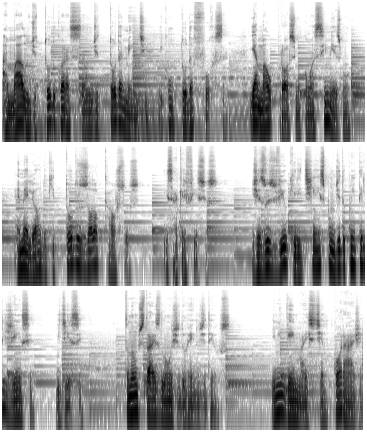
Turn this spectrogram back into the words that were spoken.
amá-lo de todo o coração, de toda a mente e com toda a força, e amar o próximo como a si mesmo, é melhor do que todos os holocaustos e sacrifícios. Jesus viu que ele tinha respondido com inteligência e disse: Tu não estás longe do reino de Deus. E ninguém mais tinha coragem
